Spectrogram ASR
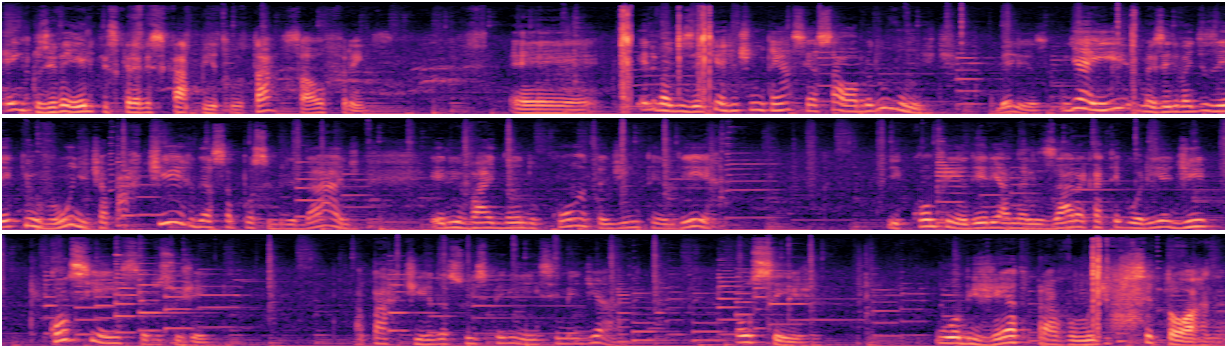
Inclusive é ele que escreve esse capítulo, tá? Saulo Freitas. É, ele vai dizer que a gente não tem acesso à obra do Wundt. Beleza. E aí, mas ele vai dizer que o Wundt, a partir dessa possibilidade, ele vai dando conta de entender e compreender e analisar a categoria de consciência do sujeito a partir da sua experiência imediata. Ou seja, o objeto para Wundt se torna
